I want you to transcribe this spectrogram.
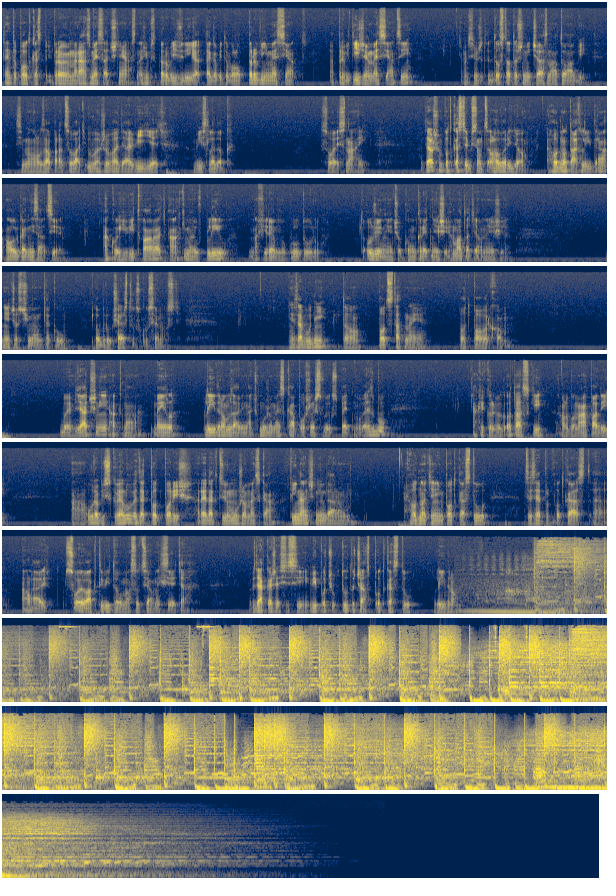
tento podcast pripravujem raz mesačne a snažím sa to robiť vždy tak, aby to bolo prvý mesiac, prvý týždeň v mesiaci. Myslím, že to je dostatočný čas na to, aby si mohol zapracovať, uvažovať a aj vidieť výsledok svojej snahy. V ďalšom podcaste by som chcel hovoriť o hodnotách lídra a organizácie. Ako ich vytvárať a aký majú vplyv na firemnú kultúru. To už je niečo konkrétnejšie, hmatateľnejšie. Niečo, s čím mám takú dobrú čerstvú skúsenosť. Nezabudni, to podstatné je pod povrchom. Budem vďačný, ak na mail lídrom zavinač mužom SK pošleš svoju spätnú väzbu, akékoľvek otázky alebo nápady a urobíš skvelú vec, ak podporíš redakciu mužom SK finančným darom, hodnotením podcastu cez Apple Podcast, eh, ale aj svojou aktivitou na sociálnych sieťach. Vďaka, že si si vypočul túto časť podcastu Lídrom.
